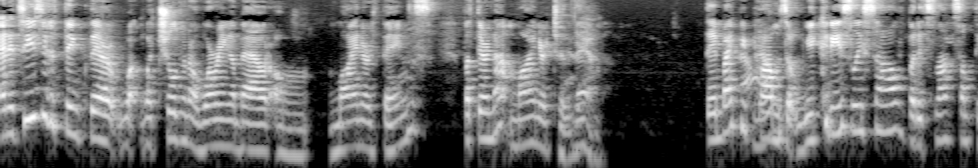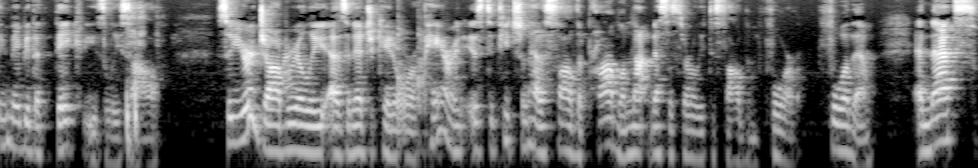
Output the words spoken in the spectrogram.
And it's easy to think they're what, what children are worrying about are minor things, but they're not minor to them. They might be problems that we could easily solve, but it's not something maybe that they could easily solve. So your job really as an educator or a parent is to teach them how to solve the problem, not necessarily to solve them for for them. And that's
